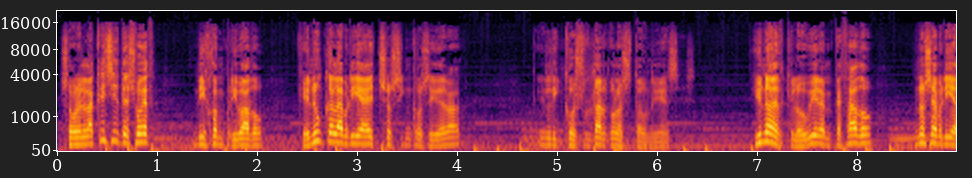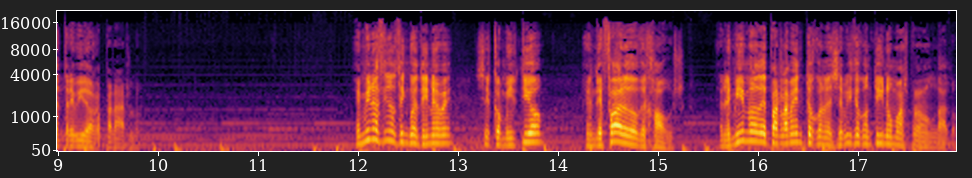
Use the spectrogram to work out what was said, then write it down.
Sobre la crisis de Suez, dijo en privado que nunca la habría hecho sin considerar y consultar con los estadounidenses, y una vez que lo hubiera empezado, no se habría atrevido a repararlo. En 1959 se convirtió en The Father of the House, el miembro de Parlamento con el servicio continuo más prolongado.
